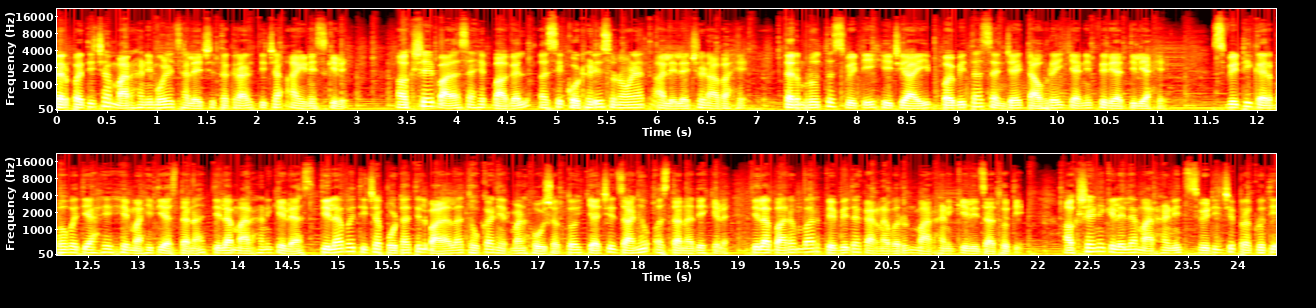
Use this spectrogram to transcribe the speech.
तर पतीच्या मारहाणीमुळे झाल्याची तक्रार तिच्या आईनेच केली. अक्षय बाळासाहेब बागल असे कोठडी सुनावण्यात आलेल्याचे नाव आहे. तर मृत स्वीटी हिची आई बबिता संजय टावरे यांनी फिर्याद दिली आहे. स्वीटी गर्भवती आहे हे माहिती असताना तिला मारहाण केल्यास तिला व तिच्या पोटातील बाळाला धोका निर्माण होऊ शकतो याची जाणीव असताना देखील तिला वारंवार विविध कारणावरून मारहाण केली जात होती. अक्षयने केलेल्या मारहाणीत स्वीटीची प्रकृती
